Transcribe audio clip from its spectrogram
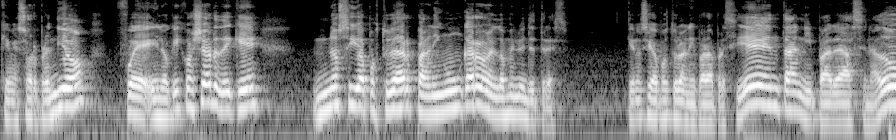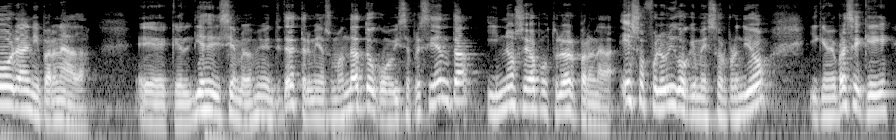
que me sorprendió, fue en lo que dijo ayer de que no se iba a postular para ningún cargo en el 2023 que no se iba a postular ni para presidenta, ni para senadora, ni para nada. Eh, que el 10 de diciembre de 2023 termina su mandato como vicepresidenta y no se va a postular para nada. Eso fue lo único que me sorprendió y que me parece que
